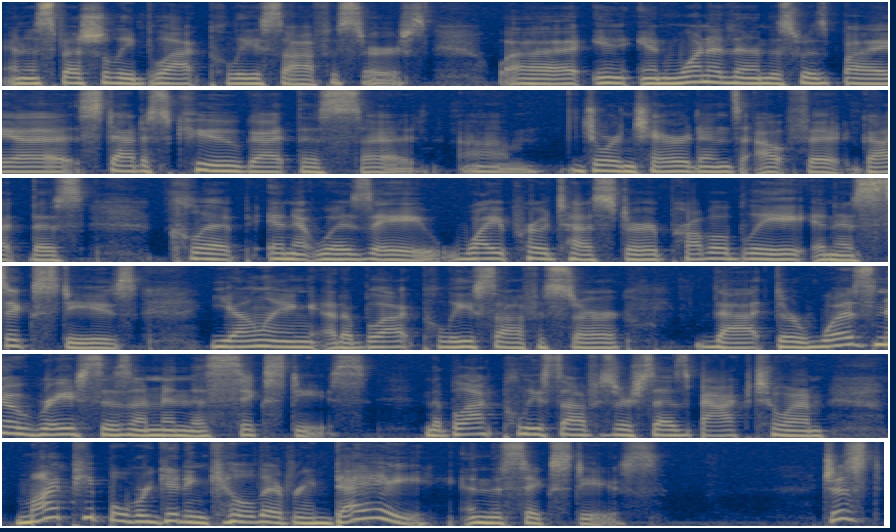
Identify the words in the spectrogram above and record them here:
and especially black police officers. Uh, in, in one of them, this was by uh, Status Coup, got this, uh, um, Jordan Chariton's outfit got this clip, and it was a white protester, probably in his 60s, yelling at a black police officer that there was no racism in the 60s the black police officer says back to him, My people were getting killed every day in the 60s. Just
